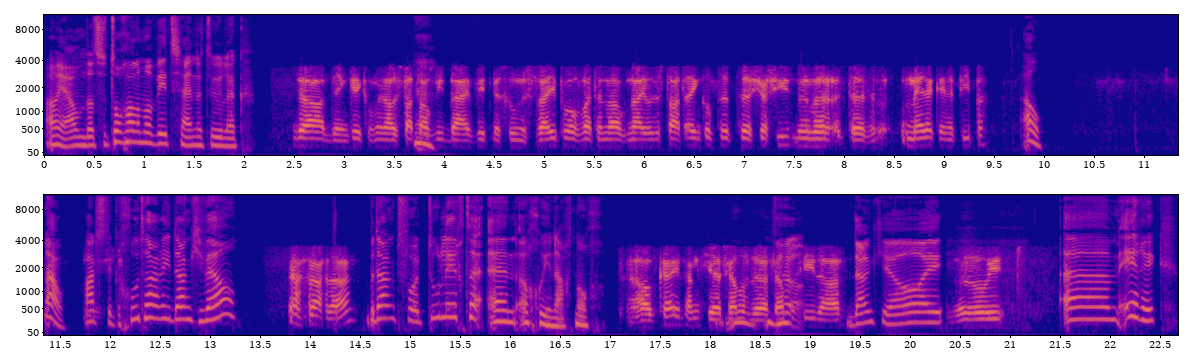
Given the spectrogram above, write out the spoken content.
Oh ja, omdat ze toch allemaal wit zijn natuurlijk. Ja, denk ik. Maar nou, er staat ja. ook niet bij wit met groene strepen of wat dan ook. Nee, er staat enkel het uh, chassisnummer, het uh, merk en het type. Oh. Nou, hartstikke goed Harry, dankjewel. Ja, graag gedaan. Bedankt voor het toelichten en een goede nacht nog. Oké, okay, dank je. Zelfde. Veel plezier daar. Dank je, hoi. Doei. Um, Erik.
